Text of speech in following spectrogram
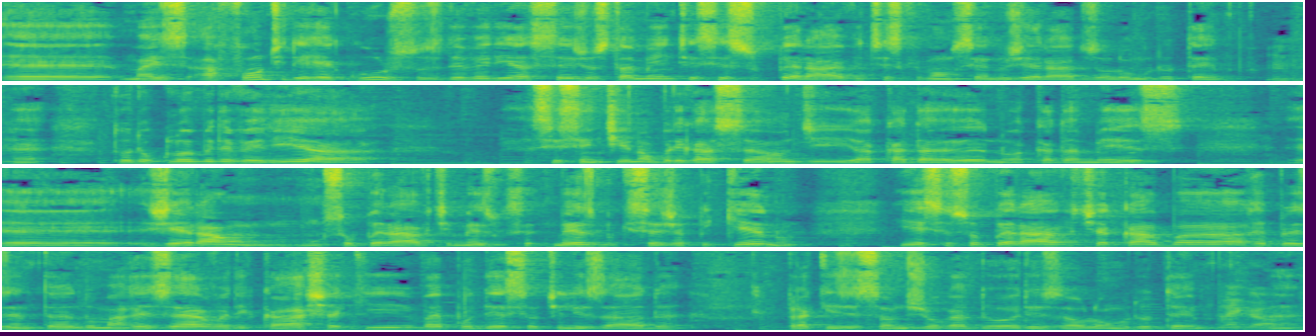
é, mas a fonte de recursos deveria ser justamente esses superávites que vão sendo gerados ao longo do tempo. Uhum. Né? Todo clube deveria se sentir na obrigação de, a cada ano, a cada mês, é, gerar um, um superávit, mesmo que, mesmo que seja pequeno, e esse superávit acaba representando uma reserva de caixa que vai poder ser utilizada para aquisição de jogadores ao longo do tempo. Legal. Né?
